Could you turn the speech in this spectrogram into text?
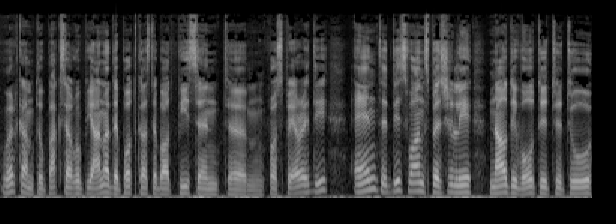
Welcome to Pax Europeana, the podcast about peace and um, prosperity, and this one specially now devoted to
